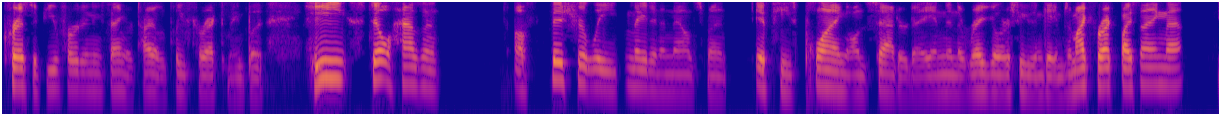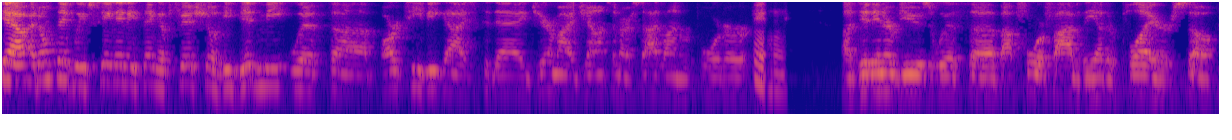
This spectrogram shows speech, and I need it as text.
Chris, if you've heard anything, or Tyler, please correct me. But he still hasn't officially made an announcement if he's playing on Saturday and in the regular season games. Am I correct by saying that? Yeah, I don't think we've seen anything official. He did meet with uh, our TV guys today, Jeremiah Johnson, our sideline reporter, mm-hmm. uh, did interviews with uh, about four or five of the other players. So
